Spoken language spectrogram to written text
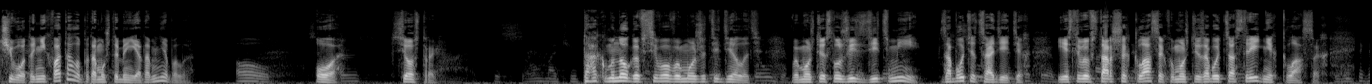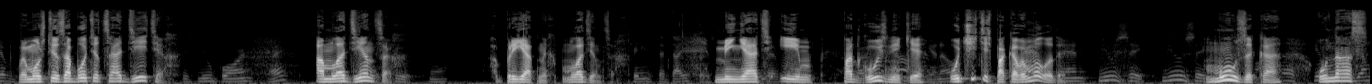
чего-то не хватало, потому что меня там не было. О, сестры, так много всего вы можете делать. Вы можете служить с детьми, заботиться о детях. Если вы в старших классах, вы можете заботиться о средних классах. Вы можете заботиться о детях, о младенцах, о приятных младенцах. Менять им подгузники. Учитесь, пока вы молоды. Музыка. У нас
